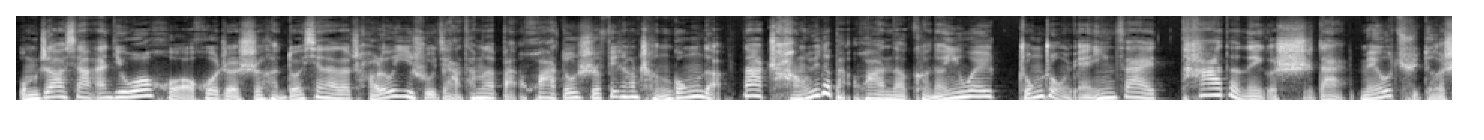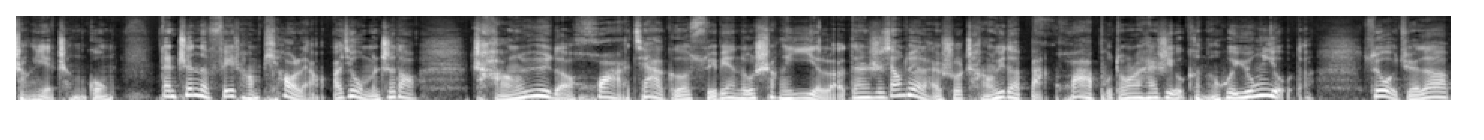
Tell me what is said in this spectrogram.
我们知道，像安迪沃霍或者是很多现在的潮流艺术家，他们的版画都是非常成功的。那常玉的版画呢，可能因为种种原因，在他的那个时代没有取得商业成功，但真的非常漂亮。而且我们知道，常玉的画价格随便都上亿了，但是相对来说，常玉的版画不普通人还是有可能会拥有的。所以我觉得，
